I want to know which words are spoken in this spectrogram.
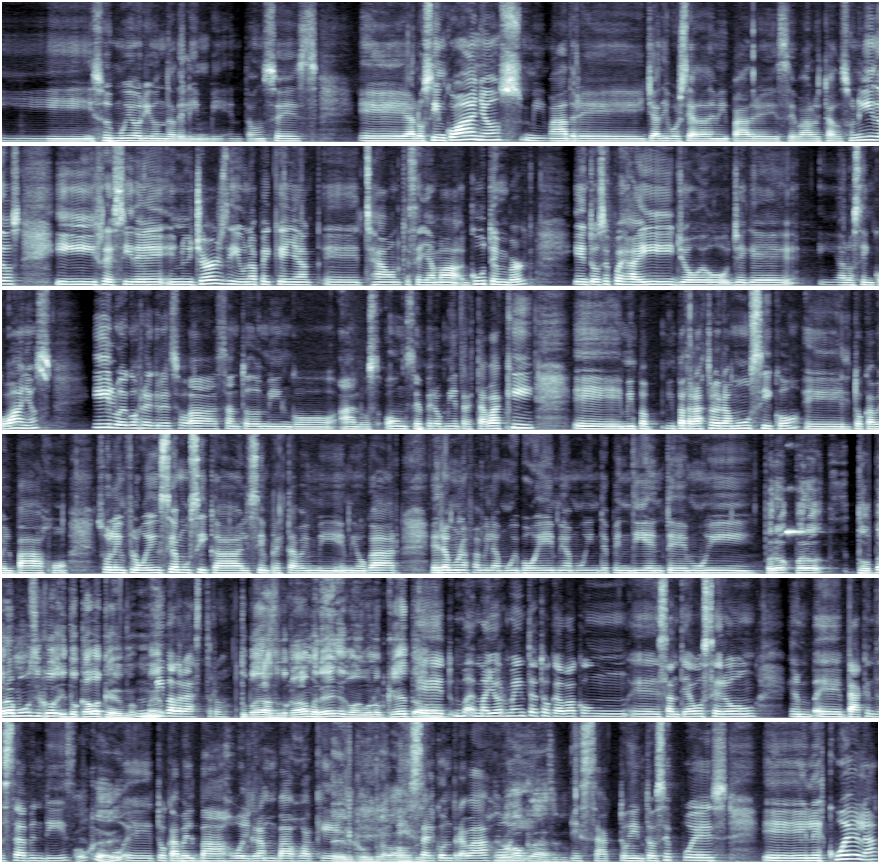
y soy muy oriunda del INVI. Entonces, eh, a los cinco años, mi madre, ya divorciada de mi padre, se va a los Estados Unidos y reside en New Jersey, una pequeña eh, town que se llama Gutenberg. Y entonces, pues ahí yo llegué a los cinco años. Y luego regreso a Santo Domingo a los 11, pero mientras estaba aquí, eh, mi, pa- mi padrastro era músico, eh, él tocaba el bajo, so, la influencia musical siempre estaba en mi, en mi hogar. Éramos una familia muy bohemia, muy independiente, muy... Pero, pero tú eras músico y tocaba que mi padrastro. tu pedazo, tocaba merengue con alguna orquesta. Eh, ma- mayormente tocaba con eh, Santiago Cerón en, eh, back in the 70s. Ok. Eh, tocaba el bajo, el gran bajo aquel. El contrabajo, Esa, sí. el contrabajo. El bajo y- clásico. Exacto. Y entonces, pues, en la escuela,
